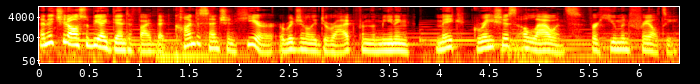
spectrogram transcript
And it should also be identified that condescension here originally derived from the meaning, make gracious allowance for human frailty.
